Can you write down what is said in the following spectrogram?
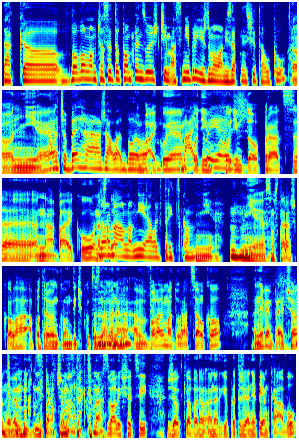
tak uh, vo voľnom čase to kompenzuješ čím? Asi neprídeš domov ani zapneš si telku? Uh, nie. Ale čo, beháš, alebo... Bajkujem, chodím, chodím do práce na bajku. Na Normálnom, sta- nie elektrickom. Nie, mm-hmm. nie, ja som stará škola a potrebujem kondičku, to znamená, mm-hmm. Volajú ma Duracelko a neviem prečo, neviem prečo ma takto nazvali všetci, že odkiaľ beriem energiu, pretože ja nepijem kávu,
